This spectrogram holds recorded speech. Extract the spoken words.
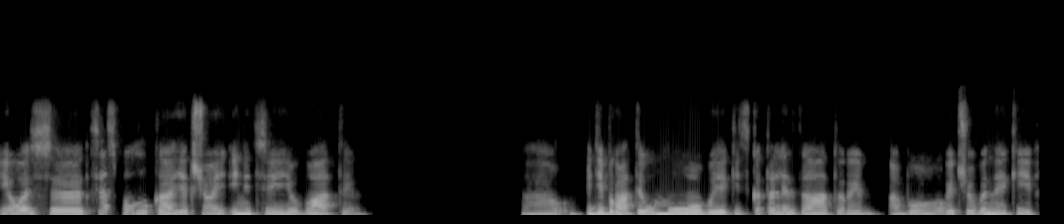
І ось е, ця сполука, якщо ініціювати, підібрати умови, якісь каталізатори або речовини, які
